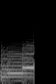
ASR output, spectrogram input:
아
